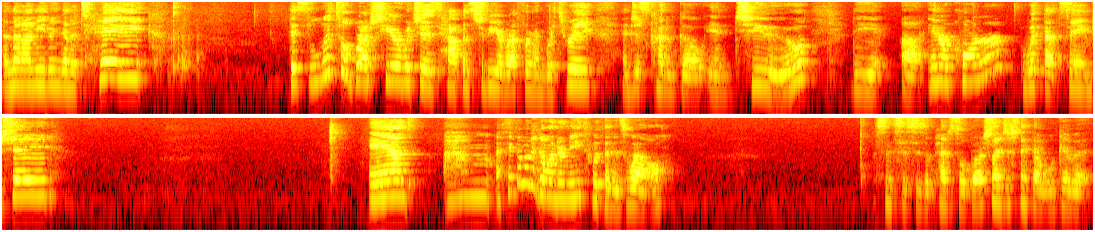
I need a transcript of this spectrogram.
And then I'm even going to take this little brush here, which is happens to be a Rephr number three, and just kind of go into the uh, inner corner with that same shade. And um, I think I'm going to go underneath with it as well, since this is a pencil brush, and I just think that will give it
